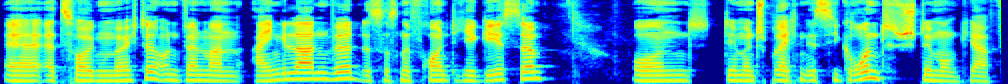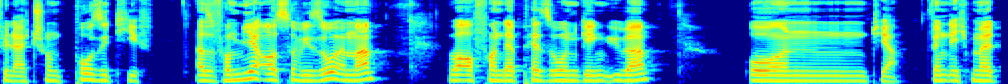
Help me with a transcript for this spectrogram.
äh, erzeugen möchte. Und wenn man eingeladen wird, ist das eine freundliche Geste. Und dementsprechend ist die Grundstimmung ja vielleicht schon positiv. Also von mir aus sowieso immer, aber auch von der Person gegenüber. Und ja, wenn ich mit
